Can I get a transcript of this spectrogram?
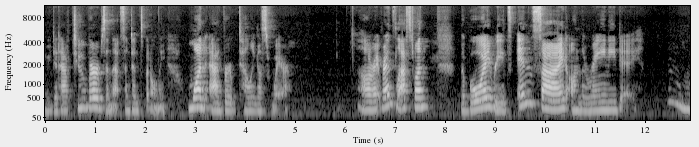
We did have two verbs in that sentence, but only one adverb telling us where. All right, friends, last one. The boy reads inside on the rainy day. Hmm,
